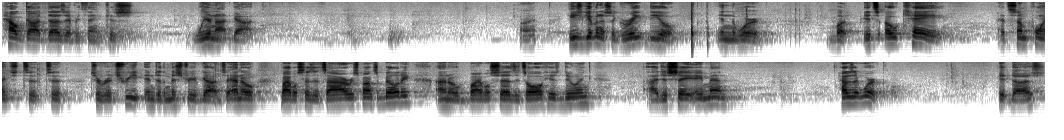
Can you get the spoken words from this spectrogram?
how God does everything because we're not God. All right? He's given us a great deal in the Word. But it's okay at some points to, to, to retreat into the mystery of God and say, I know Bible says it's our responsibility. I know Bible says it's all His doing. I just say amen. How does it work? It does.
